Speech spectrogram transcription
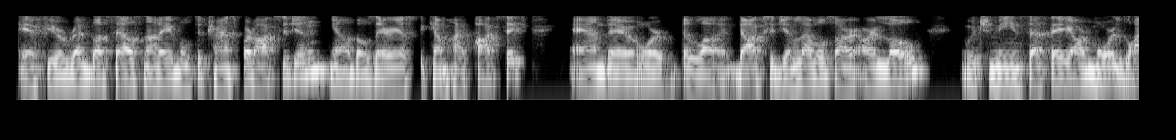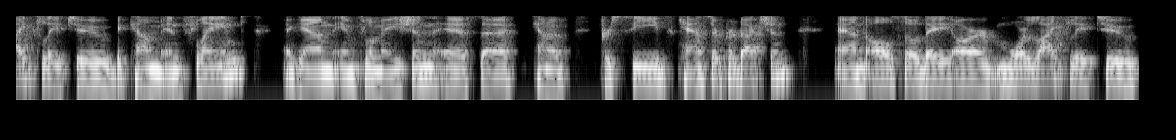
If your red blood cells not able to transport oxygen, you know those areas become hypoxic, and uh, or the, the oxygen levels are are low which means that they are more likely to become inflamed. Again, inflammation is uh, kind of precedes cancer production. And also, they are more likely to,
